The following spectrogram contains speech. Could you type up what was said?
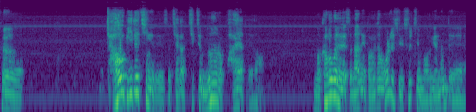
그 좌우 비대칭에 대해서 제가 직접 눈으로 봐야 돼요. 뭐 그 부분에 대해서 나중에 동영상 올릴 수 있을지 모르겠는데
